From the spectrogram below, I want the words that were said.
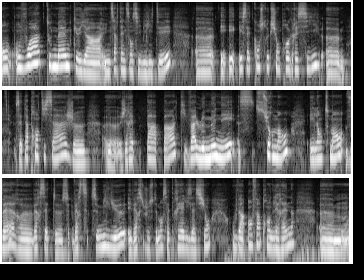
on, voit tout de même qu'il y a une certaine sensibilité euh, et, cette construction progressive, cet apprentissage, je dirais pas à pas, qui va le mener sûrement et lentement vers, vers, cette, vers ce milieu et vers justement cette réalisation où il va enfin prendre les rênes euh,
